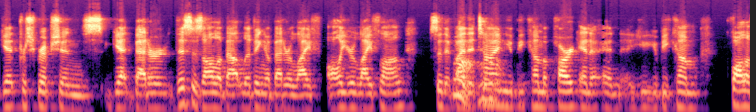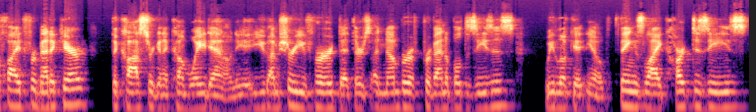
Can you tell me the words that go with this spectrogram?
get prescriptions, get better. This is all about living a better life all your life long, so that by the time you become a part and and you, you become qualified for Medicare, the costs are going to come way down. You, you, I'm sure you've heard that there's a number of preventable diseases. We look at you know things like heart disease,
